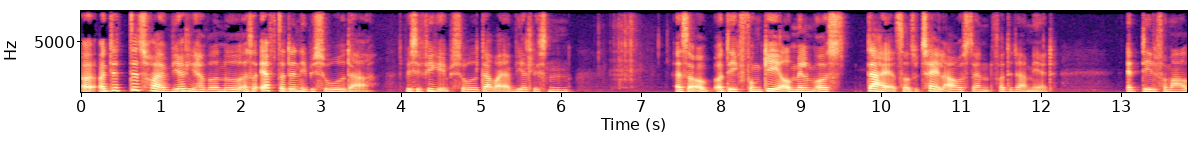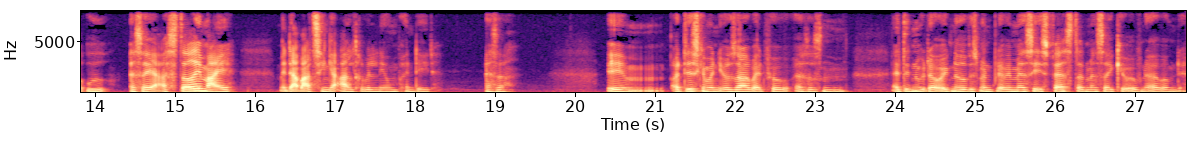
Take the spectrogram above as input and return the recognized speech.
og, og det, det tror jeg virkelig har været noget. Altså efter den episode, der specifikke episode, der var jeg virkelig sådan, altså, og, og det ikke fungerede mellem os, der har jeg taget total afstand fra det der med at, at dele for meget ud. Altså, jeg er stadig mig, men der er bare ting, jeg aldrig vil nævne på en date. Altså, øhm, og det skal man jo også arbejde på. Altså sådan, at det nu der er jo ikke noget, hvis man bliver ved med at ses fast, at man så ikke kan åbne op om det.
